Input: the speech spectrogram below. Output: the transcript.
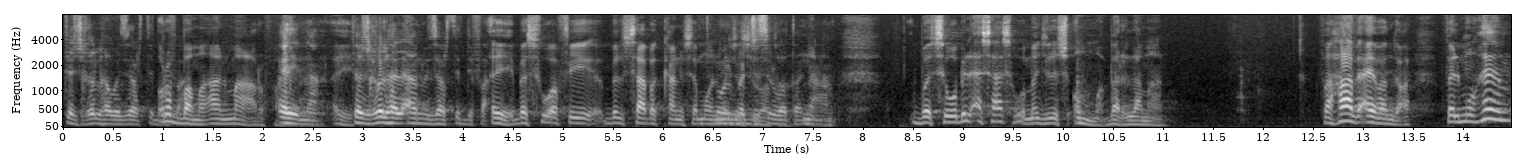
تشغلها وزارة الدفاع. ربما أنا ما أعرف. أي نعم أي. تشغلها الآن وزارة الدفاع. أي بس هو في بالسابق كانوا يسمونه المجلس, المجلس الوطني. الوطني. نعم. بس هو بالأساس هو مجلس أمة برلمان. فهذا أيضا دعاء. فالمهم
